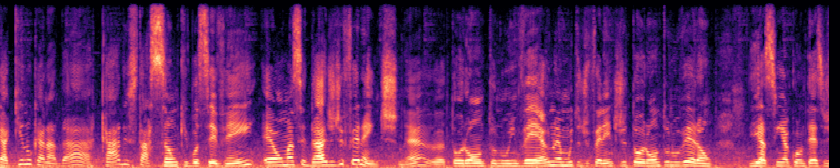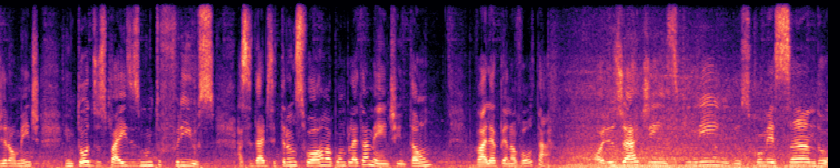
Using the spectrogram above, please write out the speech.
É, aqui no Canadá, cada estação que você vem é uma cidade diferente, né? Toronto no inverno é muito diferente de Toronto no verão. E assim acontece geralmente em todos os países muito frios. A cidade se transforma completamente, então vale a pena voltar. Olha os jardins, que lindos, começando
